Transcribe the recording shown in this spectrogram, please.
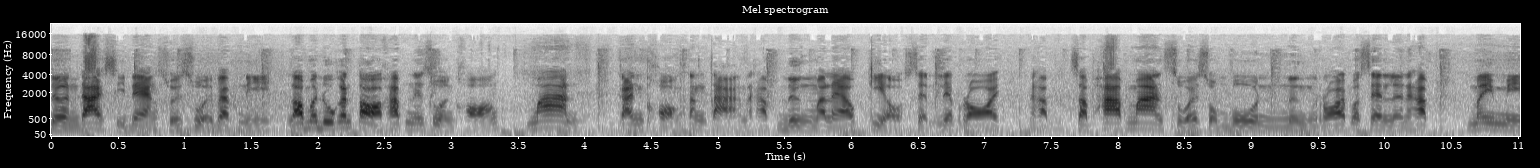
เดินได้สีแดงสวยๆ แบบนี้ เรามาดูกันต่อครับในส่วนของม่านกันของต่างๆนะครับ ดึงมาแล้วเกี่ยวเสร็จเรียบร้อยนะครับ สภาพม่านสวยสมบูรณ์ 100%เลยนะครับ ไม่มี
